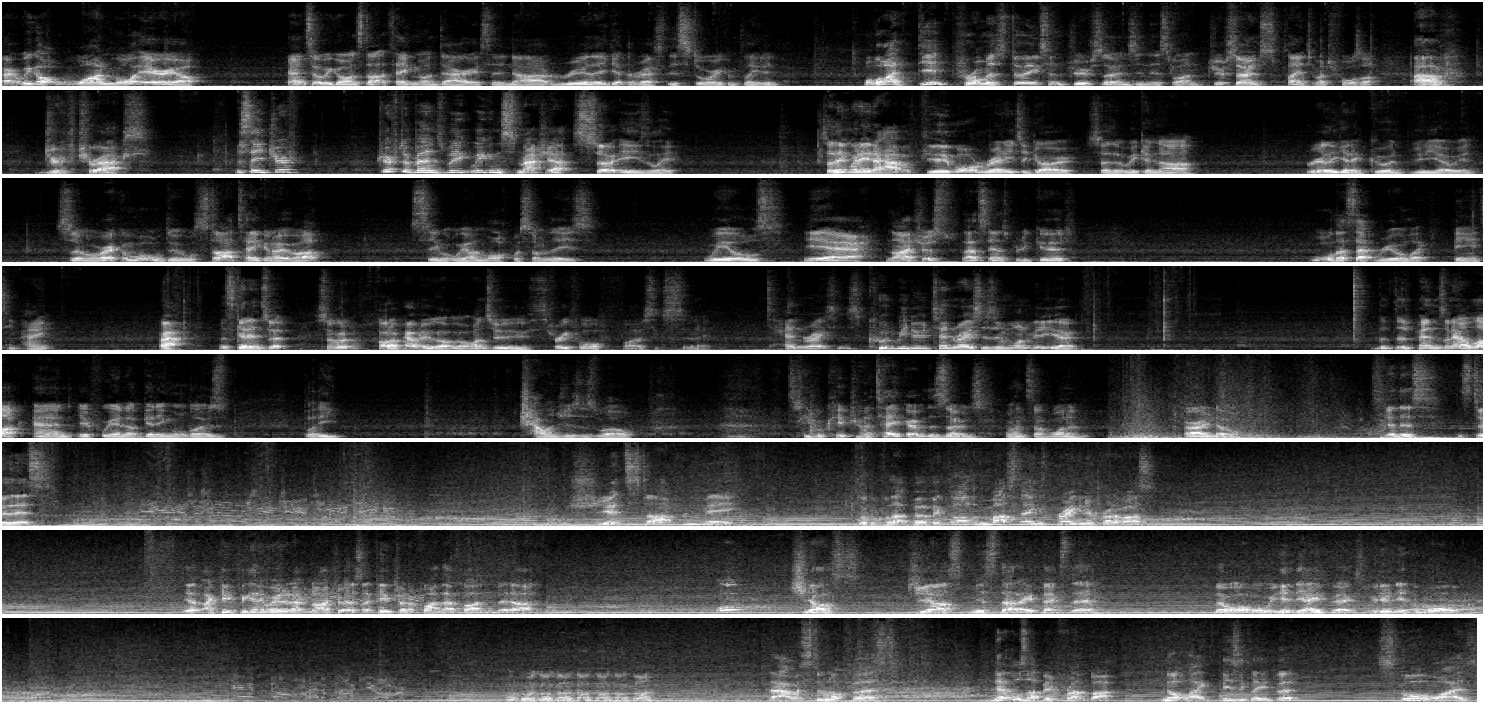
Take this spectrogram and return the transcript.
Alright, we got one more area until we go and start taking on Darius and uh, really get the rest of this story completed. Although I did promise doing some drift zones in this one. Drift zones? Playing too much Forza. Um, drift tracks. You see, drift drift events we, we can smash out so easily. So I think we need to have a few more ready to go so that we can uh, really get a good video in. So I reckon what we'll do, we'll start taking over, see what we unlock with some of these wheels. Yeah, nitrous, that sounds pretty good. Oh, that's that real like fancy paint. Alright, let's get into it. So hold up, how many we got? We got one, two, three, four, five, six, seven, eight, ten races? Could we do ten races in one video? That depends on our luck and if we end up getting all those bloody challenges as well. People keep trying to take over the zones once I've won them. Alrighty, Neville. Let's get this. Let's do this. Shit start from me. Looking for that perfect... Oh, the Mustang's breaking in front of us. Yep, I keep forgetting we didn't have nitro, so I keep trying to find that button, but uh... Oh! Just, just missed that apex there. No, oh, well, we hit the apex, we didn't hit the wall. Come on, come on, come on, come on, come on, come on, come on, come on. Nah, we're still not first. Neville's up in front, but not like physically, but score-wise,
